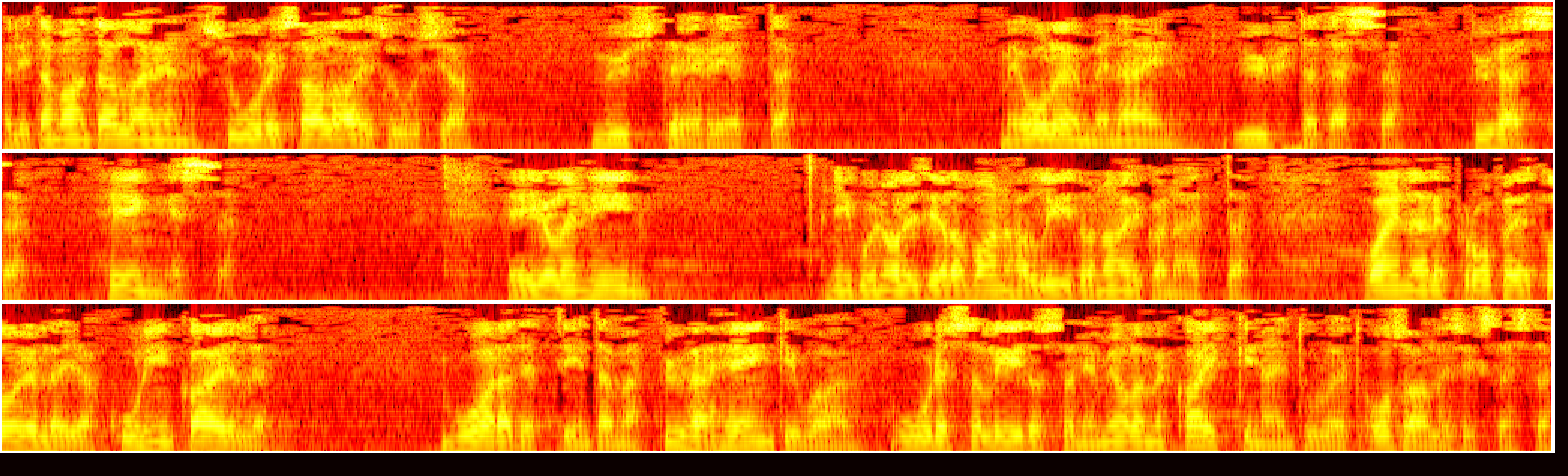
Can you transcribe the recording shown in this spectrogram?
Eli tämä on tällainen suuri salaisuus ja mysteeri, että me olemme näin yhtä tässä pyhässä hengessä. Ei ole niin, niin kuin oli siellä vanhan liiton aikana, että vain näille profeetoille ja kuninkaille vuodatettiin tämä pyhä henki, vaan uudessa liitossa niin me olemme kaikki näin tulleet osallisiksi tästä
